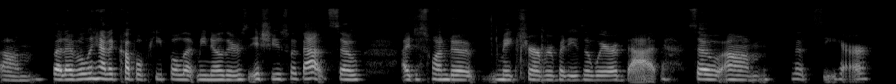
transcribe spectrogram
Um, but I've only had a couple people let me know there's issues with that. So I just wanted to make sure everybody's aware of that. So um, let's see here.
